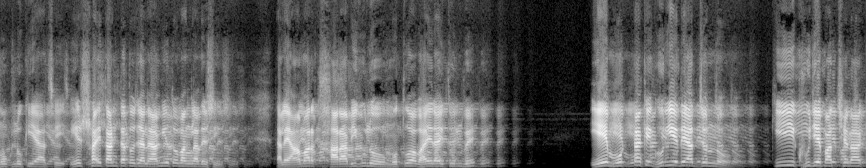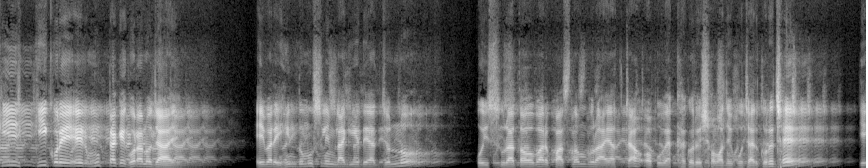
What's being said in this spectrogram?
মুখ লুকিয়ে আছে। এর শয়তানটা তো জানে, আমিও তো বাংলাদেশি। তাহলে আমার খারাপিগুলো মতুয়া ভাইরাই তুলবে? এ মোটটাকে ঘুরিয়ে দেওয়ার জন্য কি খুঁজে পাচ্ছে না, কি কি করে এর মুখটাকে ঘোরানো যায়? এবারে হিন্দু মুসলিম লাগিয়ে দেওয়ার জন্য ওই সুরাতবার পাঁচ নম্বর আয়াতটা অপব্যাখ্যা করে সমাজে প্রচার করেছে যে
